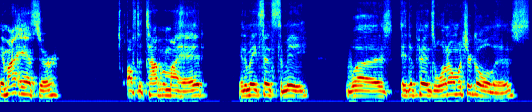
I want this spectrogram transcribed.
And my answer, off the top of my head, and it made sense to me, was it depends one on what your goal is,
